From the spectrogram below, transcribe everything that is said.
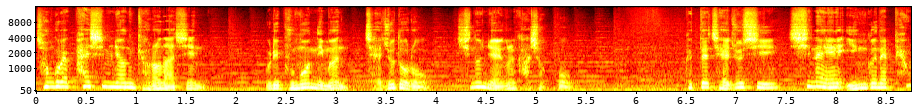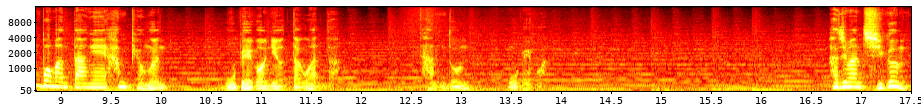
1980년 결혼하신 우리 부모님은 제주도로 신혼여행을 가셨고, 그때 제주시 시내의 인근의 평범한 땅의 한 평은 500원이었다고 한다. 단돈 500원. 하지만 지금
